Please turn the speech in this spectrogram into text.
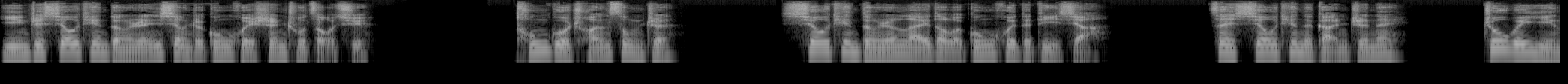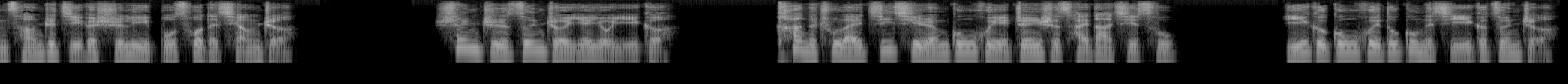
引着萧天等人向着工会深处走去。通过传送阵，萧天等人来到了工会的地下。在萧天的感知内，周围隐藏着几个实力不错的强者，甚至尊者也有一个。看得出来，机器人工会真是财大气粗，一个工会都供得起一个尊者。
